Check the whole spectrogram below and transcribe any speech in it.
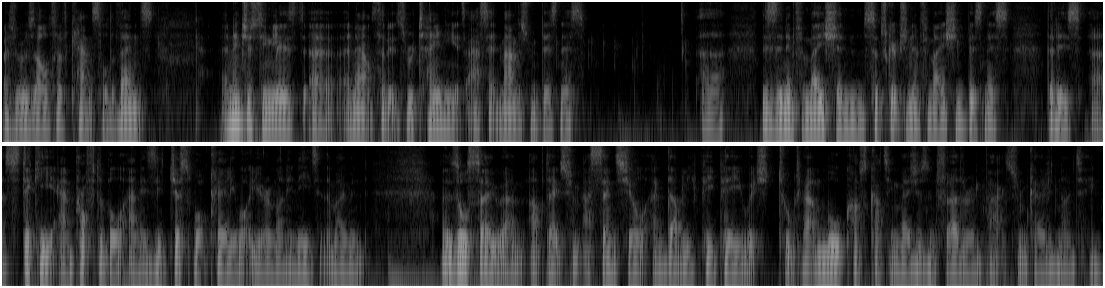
as a result of cancelled events, and interestingly, has uh, announced that it's retaining its asset management business. Uh, this is an information subscription information business that is uh, sticky and profitable, and is just what clearly what Euromoney needs at the moment. There's also um, updates from Ascential and WPP, which talked about more cost cutting measures and further impacts from COVID 19.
